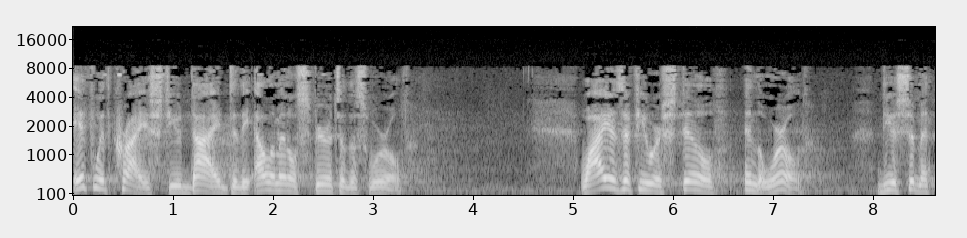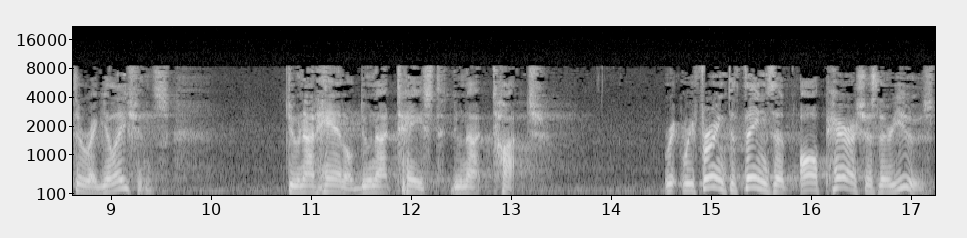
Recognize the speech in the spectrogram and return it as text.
If with Christ you died to the elemental spirits of this world, why as if you were still in the world do you submit to regulations? Do not handle, do not taste, do not touch. Re- referring to things that all perish as they're used,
